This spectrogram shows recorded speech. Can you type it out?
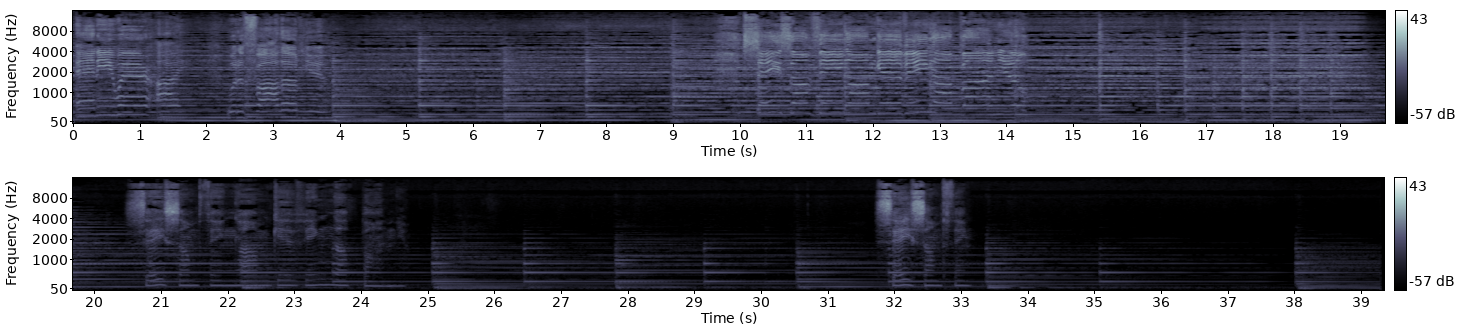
Anywhere I would have followed you. Say something.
